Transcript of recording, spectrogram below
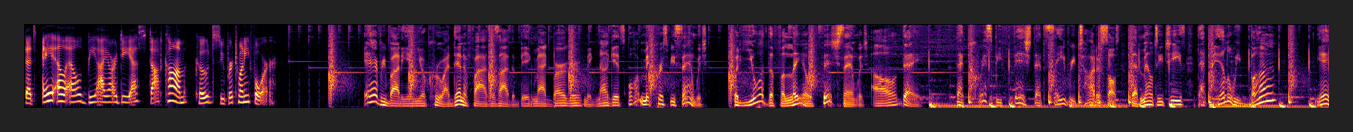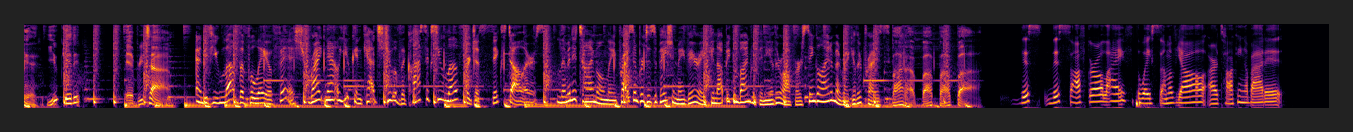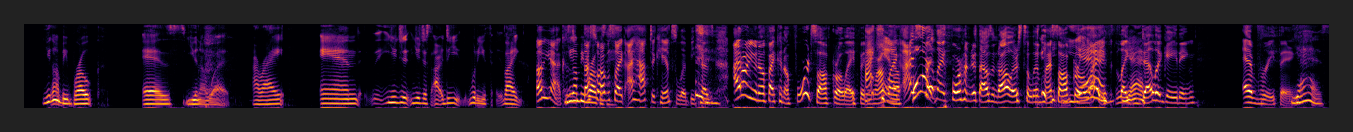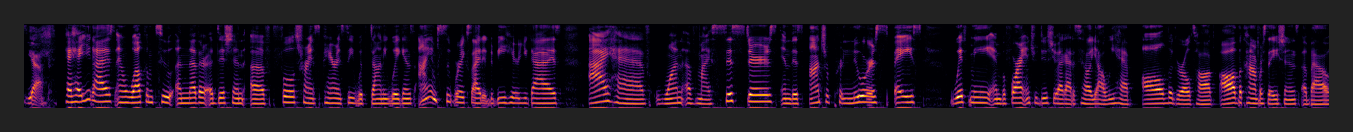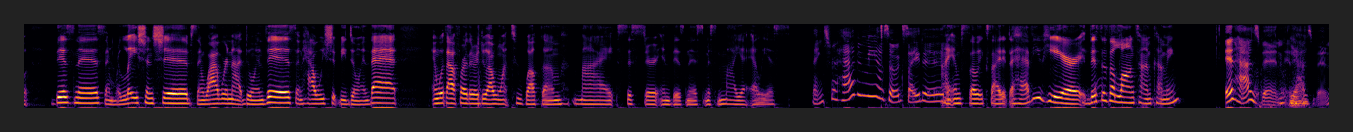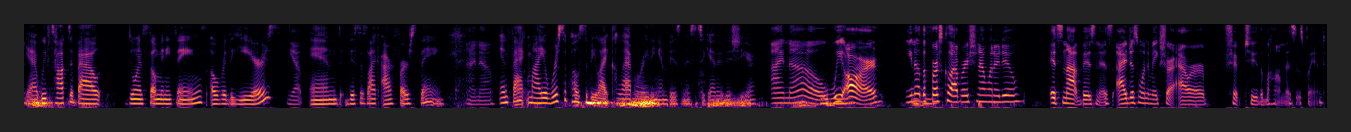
That's A L L B I R D S dot com, code SUPER24. Everybody in your crew identifies as either Big Mac Burger, McNuggets, or McCrispy Sandwich. But you're the filet fish Sandwich all day. That crispy fish, that savory tartar sauce, that melty cheese, that pillowy bun. Yeah, you get it. Every time. And if you love the filet of fish, right now you can catch two of the classics you love for just $6. Limited time only. Price and participation may vary. Cannot be combined with any other offer. Single item at regular price. Ba da ba ba ba. This this soft girl life, the way some of y'all are talking about it, you're gonna be broke as you know what. All right. And you just you just are. Do you? What do you think? Like, Oh yeah, because You gonna be that's why I was like, I have to cancel it because I don't even know if I can afford soft girl life anymore. I'm can't like, I spent like four hundred thousand dollars to live my soft girl Yes, life, like yes. delegating everything. yes, Yeah. Hey, hey, you guys, and welcome to another edition of Full Transparency with Donni Wiggins. I am super excited to be here, you guys. I have one of my sisters in this entrepreneur space with me. And before I introduce you, I got to tell y'all we have all the girl talk, all the conversations about business and relationships and why we're not doing this and how we should be doing that. And without further ado, I want to welcome my sister in business, Miss Maya Elious. Thanks for having me. I'm so excited. I am so excited to have you here. This is a long time coming. it has been. It Yeah. has been. Yeah, we've talked about doing so many things over the years, Yep. and this is like our first thing. I know. In fact, Maya, we're supposed to be like collaborating in business together this year. I know. We Mm-hmm. are. You know, the first collaboration I want to do, it's not business. I just want to make sure our trip to the Bahamas is planned.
